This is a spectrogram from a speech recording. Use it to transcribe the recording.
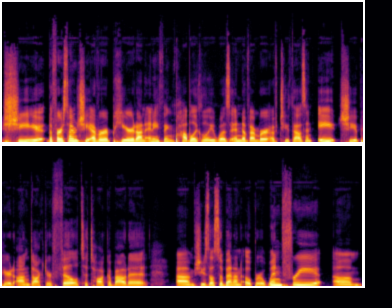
she, the first time she ever appeared on anything publicly was in November of 2008. She appeared on Dr. Phil to talk about it. Um, she's also been on Oprah Winfrey. Um,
